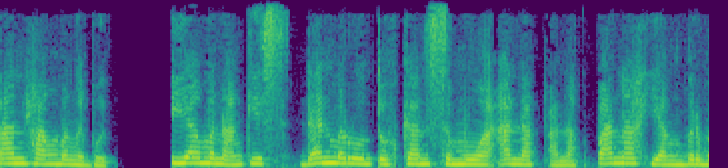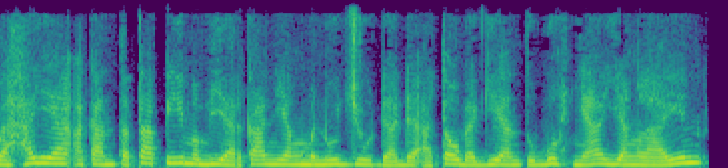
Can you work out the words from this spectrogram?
Tan Hang mengebut. Ia menangkis dan meruntuhkan semua anak-anak panah yang berbahaya akan tetapi membiarkan yang menuju dada atau bagian tubuhnya yang lain,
